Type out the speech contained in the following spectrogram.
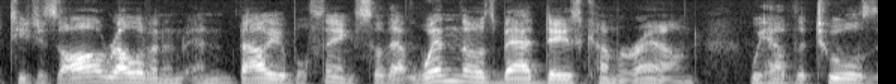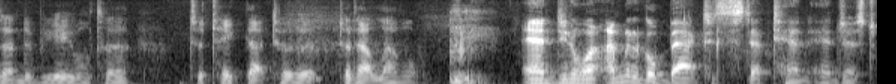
It teaches all relevant and, and valuable things so that when those bad days come around, we have the tools then to be able to to take that to the, to that level. And you know what? I'm going to go back to step 10 and just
